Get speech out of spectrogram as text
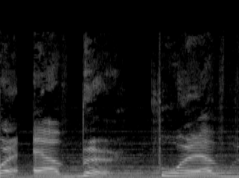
forever. Forever.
